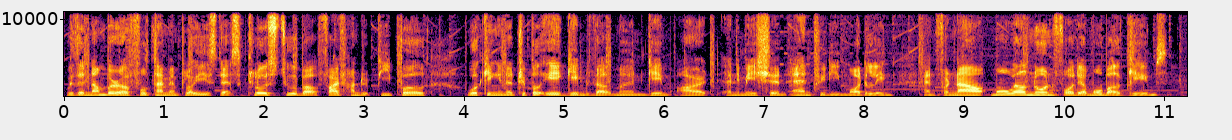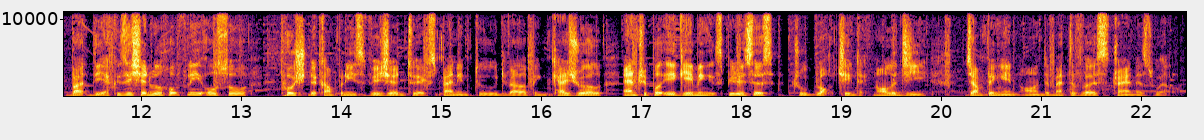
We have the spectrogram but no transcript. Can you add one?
with a number of full time employees that's close to about 500 people working in a AAA game development, game art, animation, and 3D modeling. And for now, more well known for their mobile games, but the acquisition will hopefully also push the company's vision to expand into developing casual and AAA gaming experiences through blockchain technology, jumping in on the metaverse trend as well.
